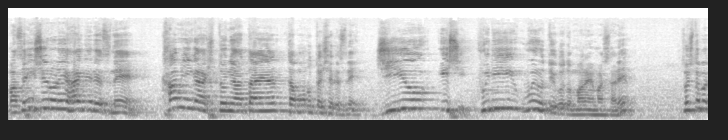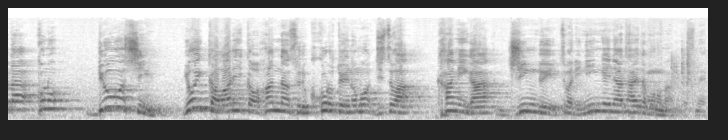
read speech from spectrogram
まあ、先週の礼拝でですね神が人に与えたものとしてですね自由意志フリーウィルということを学びましたね。そしてまたこの良心良いか悪いかを判断する心というのも実は神が人類つまり人間に与えたものなんですね。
